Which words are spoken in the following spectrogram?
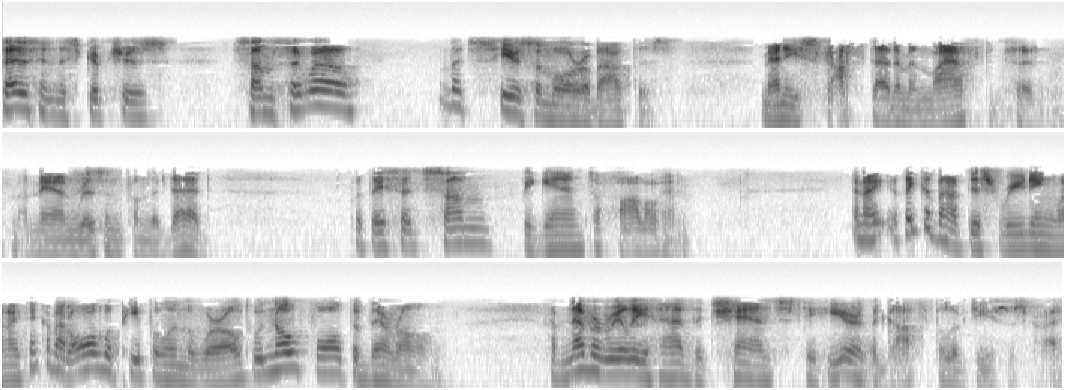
says in the scriptures, some say, well, Let's hear some more about this. Many scoffed at him and laughed and said, A man risen from the dead. But they said some began to follow him. And I think about this reading when I think about all the people in the world who, no fault of their own, have never really had the chance to hear the gospel of Jesus Christ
